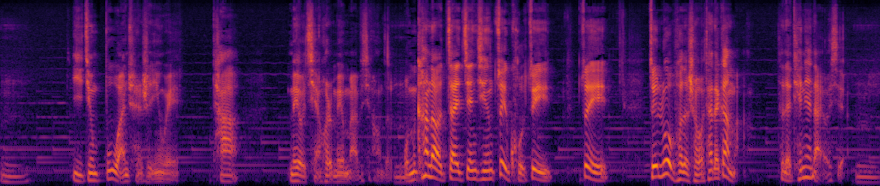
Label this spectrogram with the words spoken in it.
嗯，已经不完全是因为他没有钱或者没有买不起房子了。我们看到在建青最苦、最最最落魄的时候，他在干嘛？他在天天打游戏，嗯，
